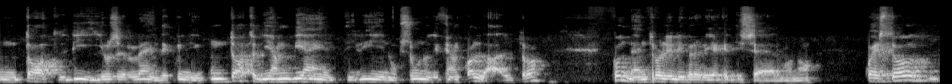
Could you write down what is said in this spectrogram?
un tot di userland e quindi un tot di ambienti Linux uno di fianco all'altro, con dentro le librerie che ti servono. Questo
